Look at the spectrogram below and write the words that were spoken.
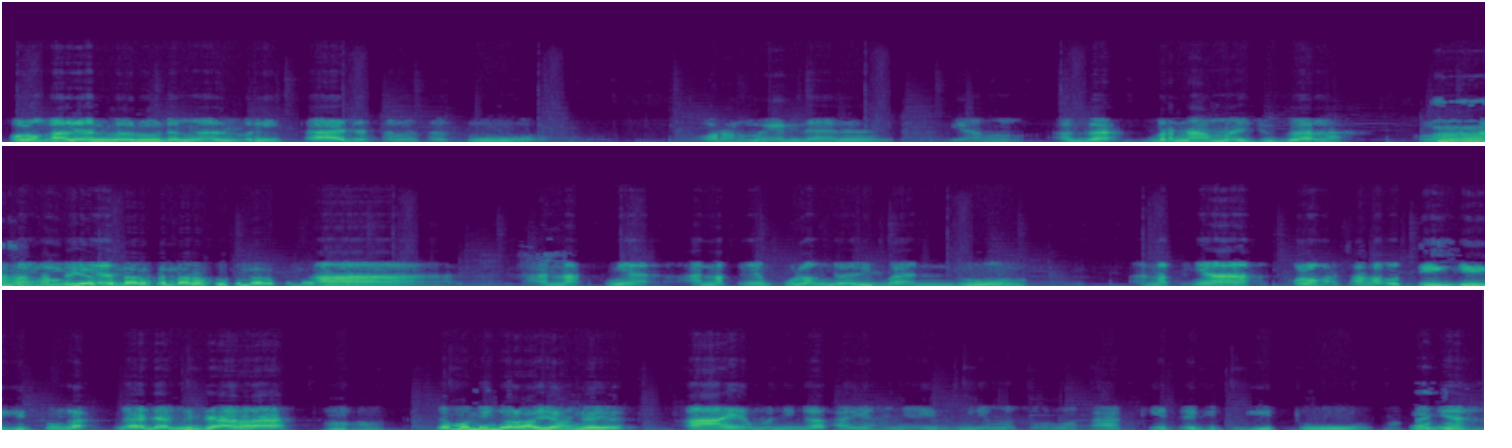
kalau kalian baru dengar berita ada salah satu orang Medan yang agak bernama juga lah. Kalau Hmm, ya katanya kenal kenal aku kenal kenal. ah, anaknya anaknya pulang dari Bandung, anaknya kalau nggak salah OTG gitu nggak nggak ada gejala. Mm-mm. Yang meninggal ayahnya ya. Ah, yang meninggal ayahnya, ibunya masuk rumah sakit ya gitu-gitu. Makanya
